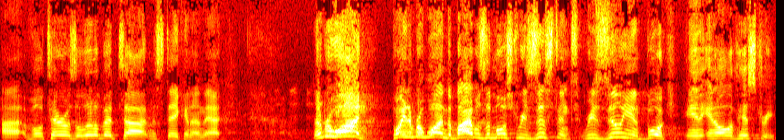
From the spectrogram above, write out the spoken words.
Uh, Voltaire was a little bit uh, mistaken on that. Number one, point number one, the Bible is the most resistant, resilient book in, in all of history.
